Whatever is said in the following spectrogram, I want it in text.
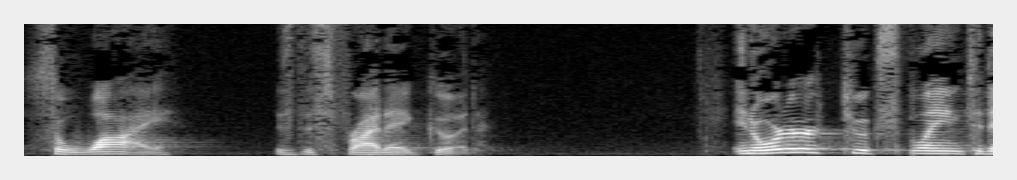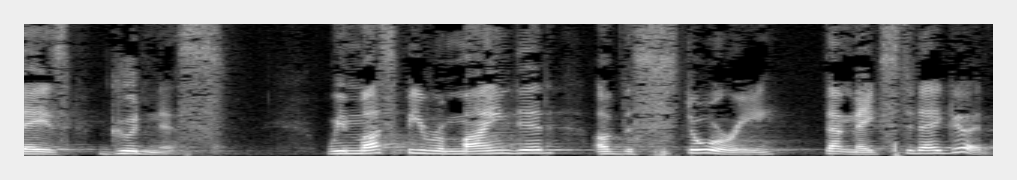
So why is this Friday good? In order to explain today's goodness, we must be reminded of the story that makes today good.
